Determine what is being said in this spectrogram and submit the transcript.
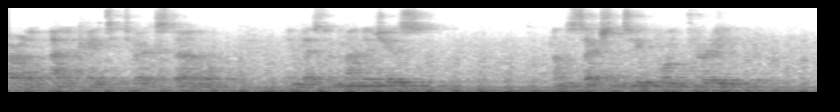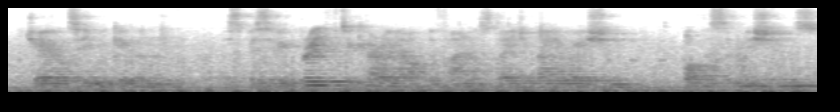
are allocated to external investment managers. Under section 2.3, JLT were given specific brief to carry out the final stage evaluation of the submissions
